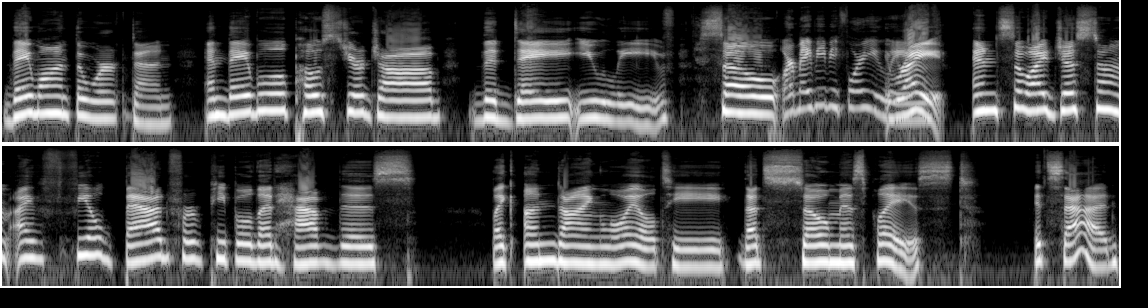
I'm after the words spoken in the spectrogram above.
They want the work done and they will post your job the day you leave. So Or maybe before you leave. Right. And so I just don't I feel bad for people that have this like undying loyalty that's so misplaced. It's sad.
